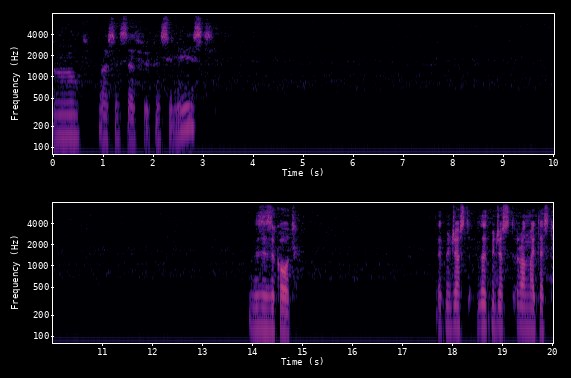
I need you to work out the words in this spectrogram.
Um, person set frequency list this is the code let me just let me just run my test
